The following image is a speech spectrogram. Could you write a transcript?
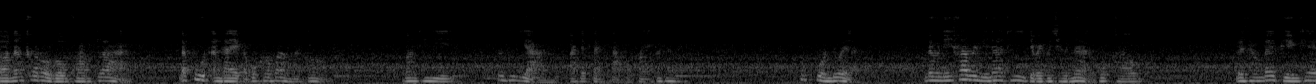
ตอนนั้นข้ารวบรวมความกล้า และพูดอันใดกับพวกเขาบ้างแล้วก็ บางทีเรื่องทุกอย่าง อาจจะแตกต่างออกไปก็ได้รบกวนด้วยล่ะ ในวันนี้ข้าไม่มีหน้าที่จะไปเผชิญหน้ากับพวกเขา เลยทำได้เพียงแค่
